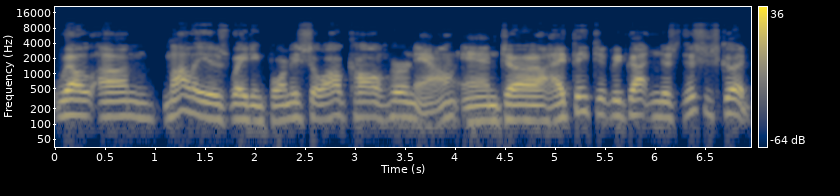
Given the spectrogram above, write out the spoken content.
Well, um, Molly is waiting for me, so I'll call her now. And uh, I think that we've gotten this. This is good.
